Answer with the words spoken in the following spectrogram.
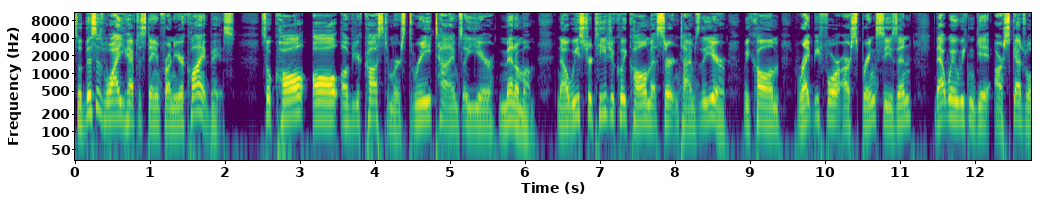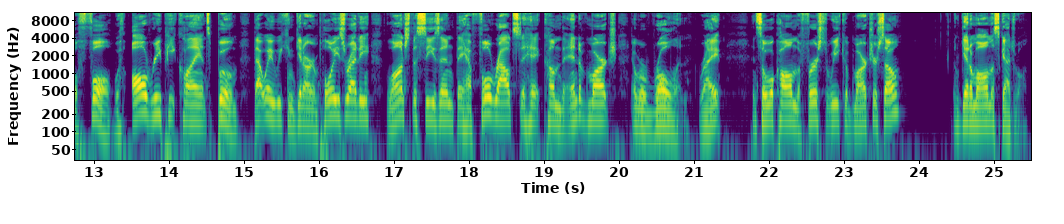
So this is why you have to stay in front of your client base. So call all of your customers three times a year minimum. Now we strategically call them at certain times of the year. We call them right before our spring season. That way we can get our schedule full with all repeat clients. Boom. That way we can get our employees ready, launch the season. They have full routes to hit come the end of March and we're rolling, right? And so we'll call them the first week of March or so and get them all on the schedule.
